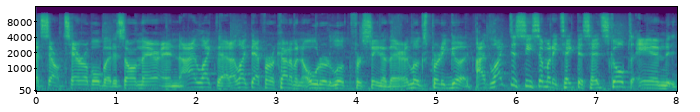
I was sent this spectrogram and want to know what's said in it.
that sounds terrible, but it's on there, and I like that. I like that for kind of an older look for Cena there. It looks pretty good. I'd like to see somebody take this head sculpt and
